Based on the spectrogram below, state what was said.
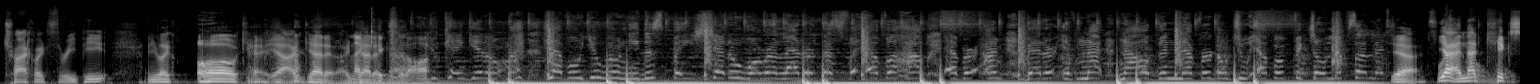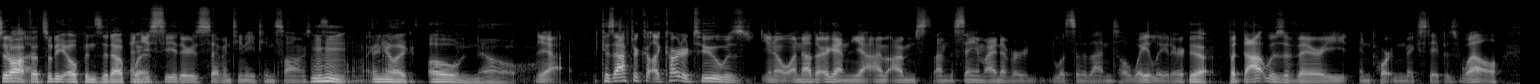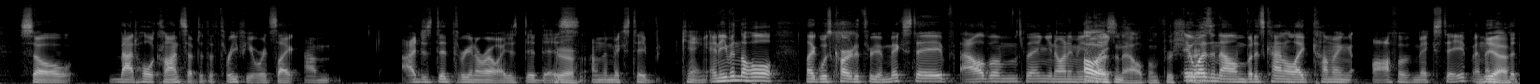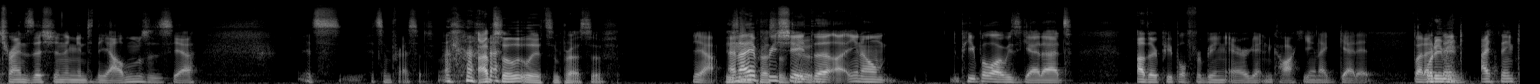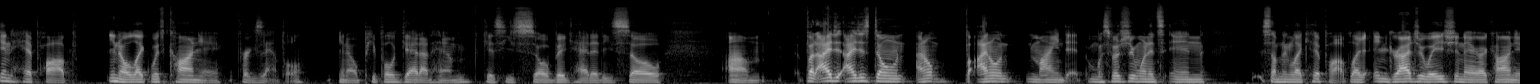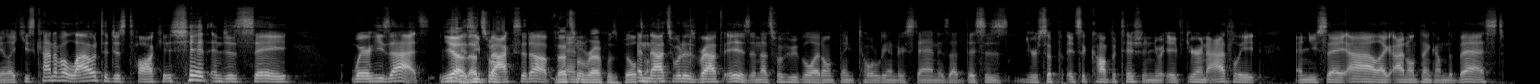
track like three Peat and you're like oh, okay yeah i get it i And get that it kicks now. it off. You can't get on my level, you will need a space shuttle or a ladder that's forever. However, I'm better if not now than never. Don't you ever fix your lips unless you yeah It's yeah like, and that oh kicks it off that's what he opens it up And with you see there's 17, 18 songs. And, mm-hmm. it's like, oh and you're God. like oh no yeah. Because after like Carter 2 was, you know, another, again, yeah, I'm, I'm, I'm the same. I never listened to that until way later. Yeah. But that was a very important mixtape as well. So that whole concept of the three feet where it's like, I'm, I just did three in a row. I just did this. Yeah. I'm the mixtape king. And even the whole, like, was Carter 3 a mixtape album thing? You know what I mean? oh like, it's an album for sure It was an album, but it's kind of like coming off of mixtape, and then Yeah. the transitioning into the albums is yeah, it's it's impressive. absolutely it's impressive yeah, He's and an I appreciate dude. the uh, you know people always get at other people for being arrogant and cocky, and I get it. But What I do you think mean? I think in hip hop, you know, like with Kanye, for example, you know, people get at him because he's so big headed. He's so, um, but I, I just don't I don't I don't mind it, especially when it's in something like hip hop, like in graduation era Kanye, like he's kind of allowed to just talk his shit and just say where he's at. Yeah, because that's he what- backs it up. that's and, what rap was built on. and on. that's what his rap is, and that's what people I don't think totally understand is that this is you're it's a competition. If you're an athlete and you say ah like I don't think I'm the best,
